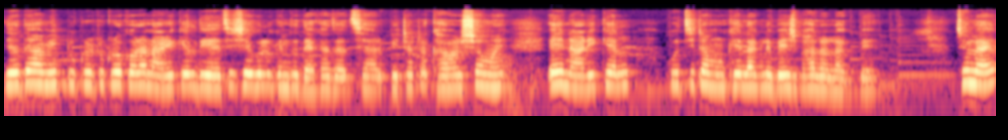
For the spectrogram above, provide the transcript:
যেহেতু আমি টুকরো টুকরো করা নারিকেল দিয়েছি, সেগুলো কিন্তু দেখা যাচ্ছে। আর পিঠাটা খাওয়ার সময় এই নারিকেল কুচিটা মুখে লাগলে বেশ ভালো লাগবে। চুলায়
